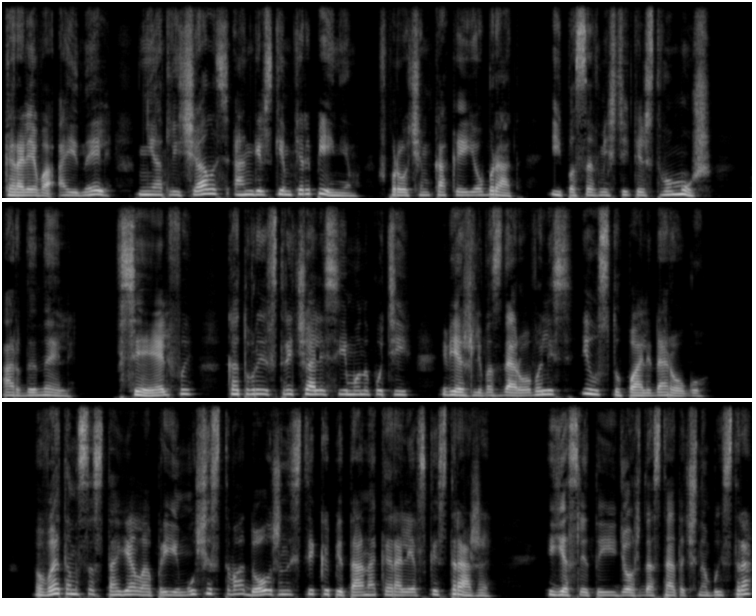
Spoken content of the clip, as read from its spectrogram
Королева Айнель не отличалась ангельским терпением, впрочем, как и ее брат и по совместительству муж Арденель. Все эльфы, которые встречались ему на пути, вежливо здоровались и уступали дорогу. В этом состояло преимущество должности капитана королевской стражи. Если ты идешь достаточно быстро,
